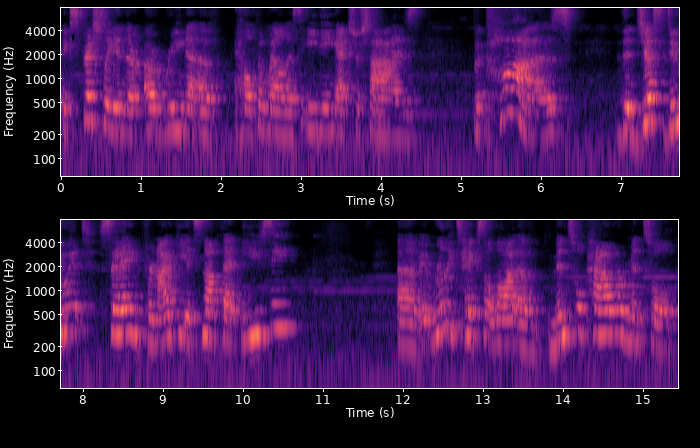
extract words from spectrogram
especially in the arena of health and wellness, eating, exercise, because the just do it saying for Nike, it's not that easy. Um, it really takes a lot of mental power, mental,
